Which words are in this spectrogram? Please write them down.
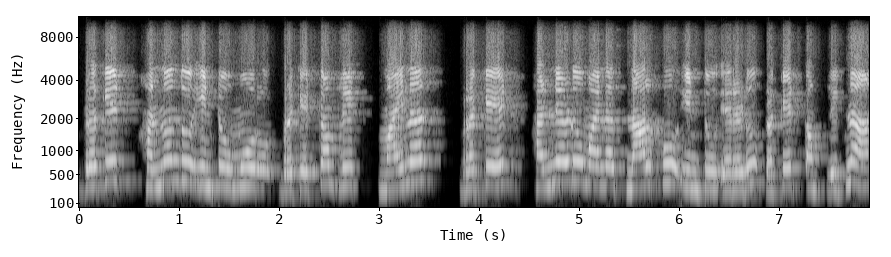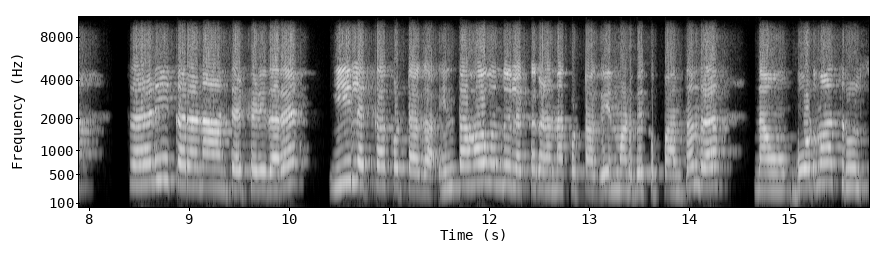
ಬ್ರಕೆಟ್ ಹನ್ನೊಂದು ಇಂಟು ಮೂರು ಬ್ರಕೆಟ್ ಕಂಪ್ಲೀಟ್. ಮೈನಸ್ ಬ್ರಕೆಟ್ ಹನ್ನೆರಡು ಮೈನಸ್ ನಾಲ್ಕು ಇಂಟು ಎರಡು ಬ್ರಕೆಟ್ ಕಂಪ್ಲೀಟ್ನ ಸರಳೀಕರಣ ಅಂತ ಕೇಳಿದ್ದಾರೆ ಈ ಲೆಕ್ಕ ಕೊಟ್ಟಾಗ, ಇಂತಹ ಒಂದು ಲೆಕ್ಕಗಳನ್ನ ಕೊಟ್ಟಾಗ ಏನ್ ಮಾಡ್ಬೇಕಪ್ಪ ಅಂತಂದ್ರ ನಾವು ಬೋರ್ಡ್ಮಾಸ್ ರೂಲ್ಸ್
